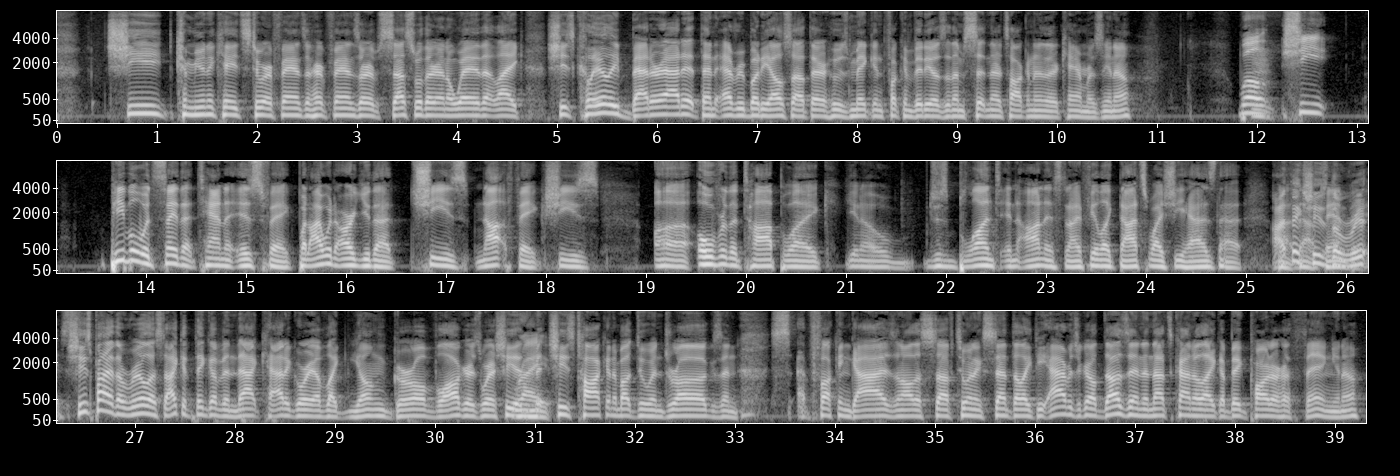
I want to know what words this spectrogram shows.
she communicates to her fans and her fans are obsessed with her in a way that like she's clearly better at it than everybody else out there who's making fucking videos of them sitting there talking to their cameras, you know? Well, hmm. she people would say that Tana is fake, but I would argue that she's not fake. She's uh over the top like, you know, just blunt and honest and I feel like that's why she has that I that- think that she's the real base. she's probably the realest I could think of in that category of like young girl vloggers where she admit, Right. she's talking about doing drugs and s- fucking guys and all this stuff to an extent that like the average girl doesn't and that's kind of like a big part of her thing, you know?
